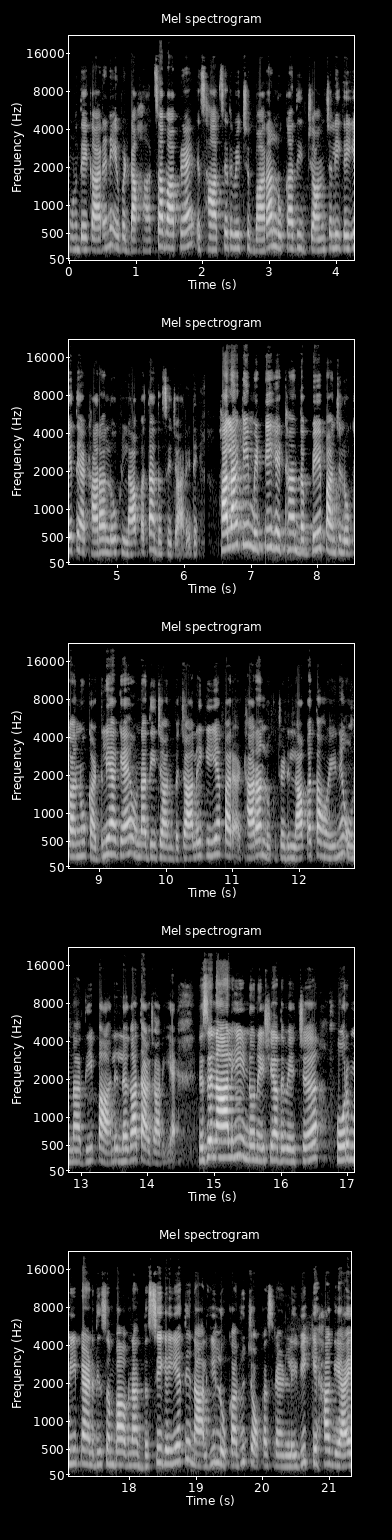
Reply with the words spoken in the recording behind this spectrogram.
ਹੋਣ ਦੇ ਕਾਰਨ ਇਹ ਵੱਡਾ ਹਾਦਸਾ ਵਾਪਰਿਆ ਹੈ। ਇਸ ਹਾਦਸੇ ਦੇ ਵਿੱਚ 12 ਲੋਕਾਂ ਦੀ ਜਾਨ ਚਲੀ ਗਈ ਹੈ ਤੇ 18 ਲੋਕ ਲਾਪਤਾ ਦੱਸੇ ਜਾ ਰਹੇ ਨੇ। ਹਾਲਾਂਕਿ ਮਿੱਟੀ ਹੇਠਾਂ ਦੱਬੇ ਪੰਜ ਲੋਕਾਂ ਨੂੰ ਕੱਢ ਲਿਆ ਗਿਆ ਹੈ, ਉਹਨਾਂ ਦੀ ਜਾਨ ਬਚਾ ਲਈ ਗਈ ਹੈ, ਪਰ 18 ਲੋਕ ਜਿਹੜੇ ਲਾਪਤਾ ਹੋਏ ਨੇ, ਉਹਨਾਂ ਦੀ ਭਾਲ ਲਗਾਤਾਰ ਜਾਰੀ ਹੈ। ਇਸ ਦੇ ਨਾਲ ਹੀ ਇੰਡੋਨੇਸ਼ੀਆ ਦੇ ਵਿੱਚ ਹੋਰ ਮੀਂਹ ਪੈਣ ਦੀ ਸੰਭਾਵਨਾ ਦੱਸੀ ਗਈ ਹੈ ਤੇ ਨਾਲ ਹੀ ਲੋਕਾਂ ਨੂੰ ਚੌਕਸ ਰਹਿਣ ਲਈ ਵੀ ਕਿਹਾ ਗਿਆ ਹੈ।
